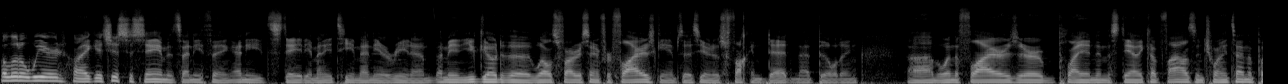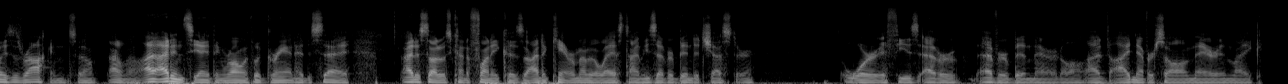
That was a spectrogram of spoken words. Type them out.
a little weird. Like it's just the same as anything, any stadium, any team, any arena. I mean, you go to the Wells Fargo Center for Flyers games this year, and it was fucking dead in that building. Um, when the Flyers are playing in the Stanley Cup Finals in 2010, the place is rocking. So I don't know. I, I, didn't see anything wrong with what Grant had to say. I just thought it was kind of funny because I can't remember the last time he's ever been to Chester, or if he's ever ever been there at all. I've I never saw him there in like,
